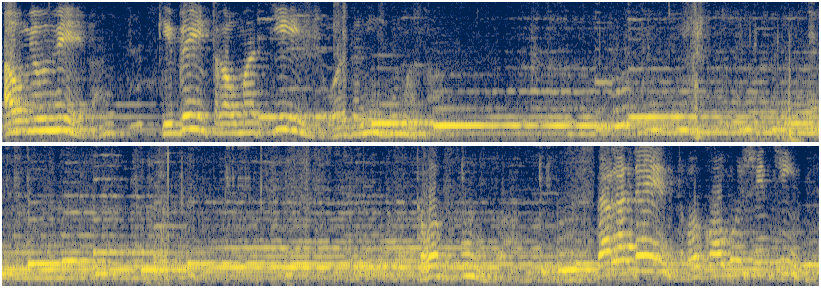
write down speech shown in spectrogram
ao meu ver, que bem traumatiza o organismo humano. Profundo, para dentro com alguns centímetros.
